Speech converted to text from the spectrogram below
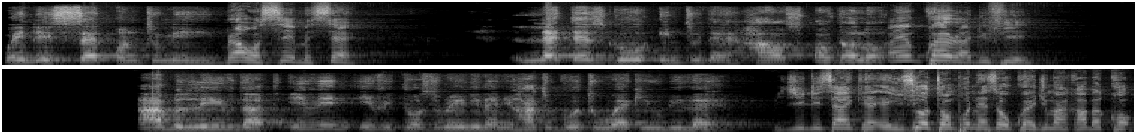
when they said unto me, berɛ a me sɛ Let us go into the house of the Lord. ma nkɔ awurade fie I believe that even if it was raining and you had to go to work, you would be there. Megye di sɛ nkɛ nsuo tɔ mpo na ɛsɛ wokɔ adwuma anka wobɛkɔ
